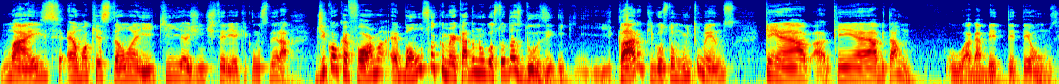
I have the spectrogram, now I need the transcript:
mas é uma questão aí que a gente teria que considerar. De qualquer forma, é bom, só que o mercado não gostou das duas. E, e, e claro que gostou muito menos quem é, a, quem é a Habitat 1, o HBTT11.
